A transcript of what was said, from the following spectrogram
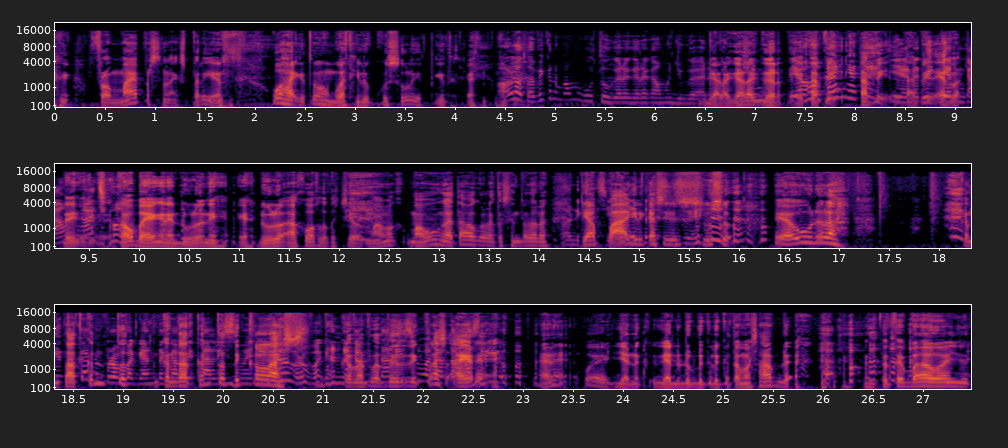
from my personal experience, wah itu membuat hidupku sulit gitu kan. Allah tapi kan kamu butuh gara-gara kamu juga ada gara-gara condition GERD GERD. ya, tapi makanya. tapi Iya, tapi eh, kamu ngaco. kamu bayangin ya dulu nih ya dulu aku waktu kecil mama mau nggak tahu aku lactose intolerant Oh, tiap pagi dikasih susu ya udahlah kentat kan kentut kentat kentut di kelas kentat kentut di kelas akhirnya akhirnya woi jangan jangan duduk deket-deket sama sabda kentutnya bau anjir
